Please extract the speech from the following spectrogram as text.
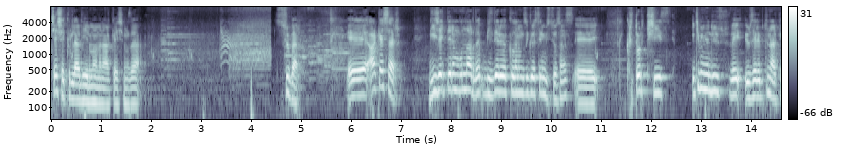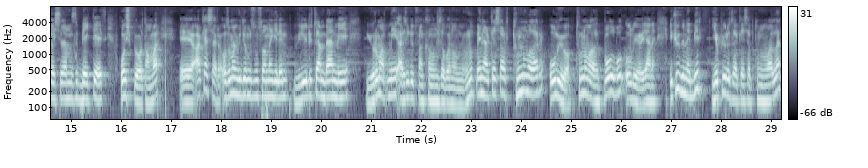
Teşekkürler diyelim hemen arkadaşımıza. Süper. Ee, arkadaşlar diyeceklerim bunlardı. Bizlere yakılarımızı göstereyim istiyorsanız. Ee, 44 kişiyiz. 2700 ve üzeri bütün arkadaşlarımızı bekleriz. Hoş bir ortam var. Ee, arkadaşlar o zaman videomuzun sonuna gelelim. Videoyu lütfen beğenmeyi, yorum atmayı, ayrıca lütfen kanalımıza abone olmayı unutmayın arkadaşlar. Turnuvalar oluyor. Turnuvalar bol bol oluyor. Yani iki güne bir yapıyoruz arkadaşlar turnuvalar.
